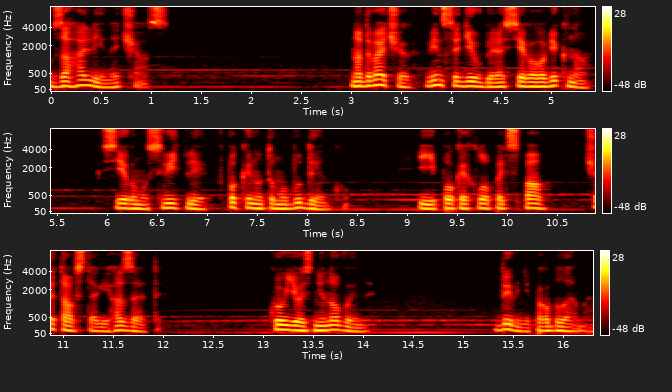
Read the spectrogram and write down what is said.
взагалі не час. Надвечір він сидів біля сірого вікна в сірому світлі в покинутому будинку, і, поки хлопець спав, читав старі газети, курйозні новини, дивні проблеми.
